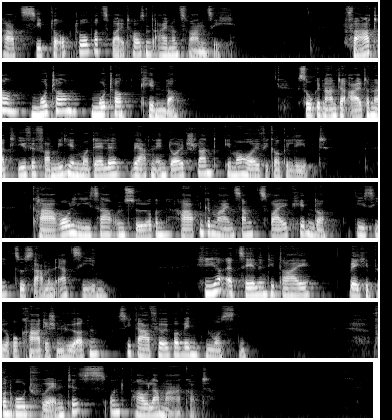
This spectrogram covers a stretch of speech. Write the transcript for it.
Taz 7. Oktober 2021. Vater, Mutter, Mutter, Kinder. Sogenannte alternative Familienmodelle werden in Deutschland immer häufiger gelebt. Caro, Lisa und Sören haben gemeinsam zwei Kinder, die sie zusammen erziehen. Hier erzählen die drei, welche bürokratischen Hürden sie dafür überwinden mussten von Ruth Fuentes und Paula Markert.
